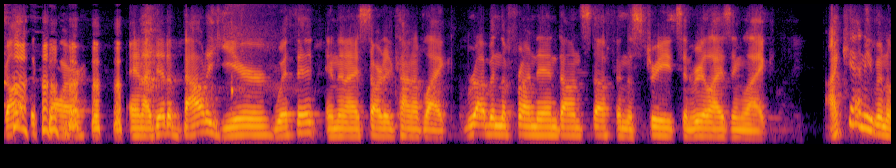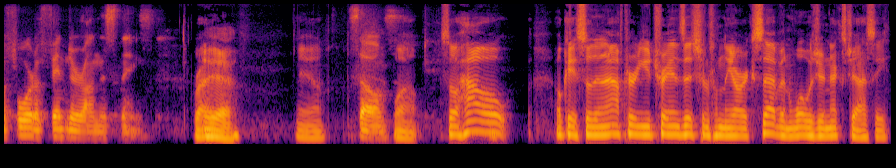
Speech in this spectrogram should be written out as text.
Got the car, and I did about a year with it, and then I started kind of like rubbing the front end on stuff in the streets and realizing like I can't even afford a fender on this thing. Right. Yeah. Yeah. So Wow. So how? Okay. So then, after you transitioned from the RX-7, what was your next chassis?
